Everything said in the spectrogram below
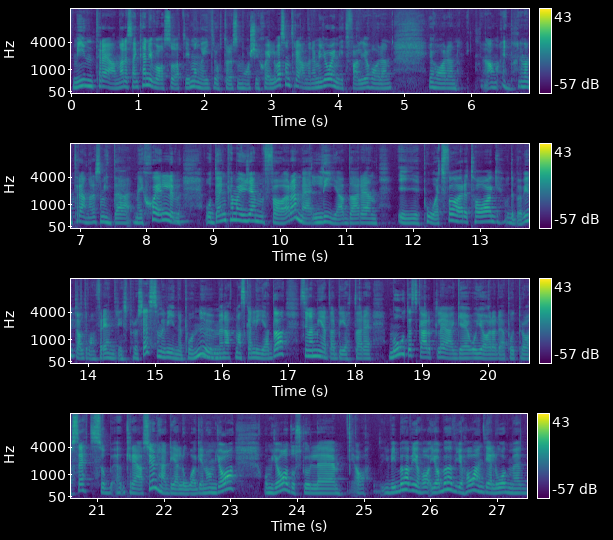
min tränare, sen kan det vara så att det är många idrottare som har sig själva som tränare, men jag i mitt fall, jag har en, jag har en en, annan, en, en tränare som inte är mig själv. Mm. Och den kan man ju jämföra med ledaren i, på ett företag. Och det behöver ju inte alltid vara en förändringsprocess som vi är inne på nu, mm. men att man ska leda sina medarbetare mot ett skarpt läge och göra det på ett bra sätt så krävs ju den här dialogen. Om jag, om jag då skulle, ja, vi behöver ha, jag behöver ju ha en dialog med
